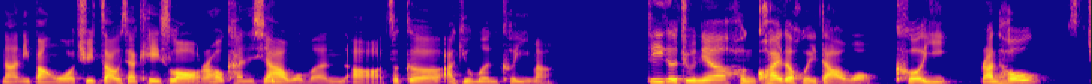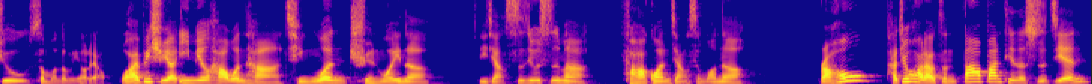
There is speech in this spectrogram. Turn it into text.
那你帮我去找一下 case law，然后看一下我们啊这个 argument 可以吗？第一个 junior 很快的回答我可以，然后就什么都没有聊。我还必须要 email 他问他，请问权威呢？你讲是就是吗？法官讲什么呢？然后。他就花了整大半天的时间，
